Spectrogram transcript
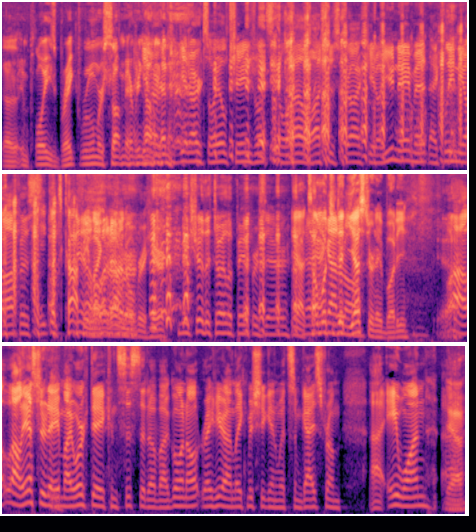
the employees' break room or something every Get, now and Art, then. get Art's oil changed once in a while, wash his truck, you know, you name it. I clean the office. He gets coffee Yeah, like Ron whatever. over here. Make sure the toilet paper's there. Yeah, I- tell I them what you did yesterday, buddy. Well, well, yesterday my workday consisted of uh, going out right here on Lake Michigan with some guys from uh, A1 uh, Yeah.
